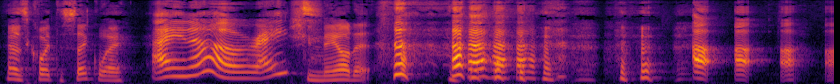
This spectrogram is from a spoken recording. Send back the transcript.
That was quite the segue. I know, right? She nailed it. Uh, uh, uh,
